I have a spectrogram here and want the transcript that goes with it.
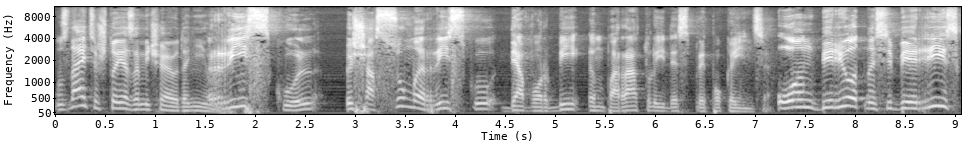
Ну, знаете, что я замечаю у Даниила? Riscul, își asumă riscul de a vorbi împăratului despre pocăință. Он берет на себе риск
